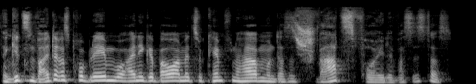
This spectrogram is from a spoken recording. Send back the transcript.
Dann gibt es ein weiteres Problem, wo einige Bauern mit zu kämpfen haben, und das ist Schwarzfäule. Was ist das?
